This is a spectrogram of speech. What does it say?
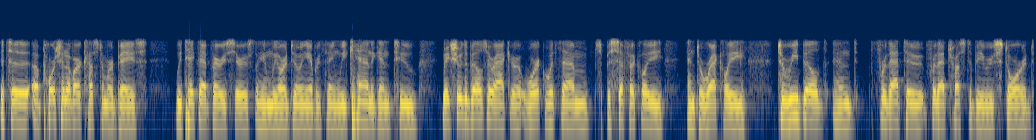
It's a, a portion of our customer base. We take that very seriously, and we are doing everything we can, again, to make sure the bills are accurate, work with them specifically and directly to rebuild and for that to for that trust to be restored.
